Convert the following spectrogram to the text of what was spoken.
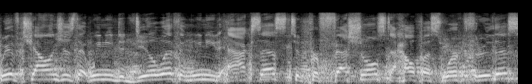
We have challenges that we need to deal with, and we need access to professionals to help us work through this.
